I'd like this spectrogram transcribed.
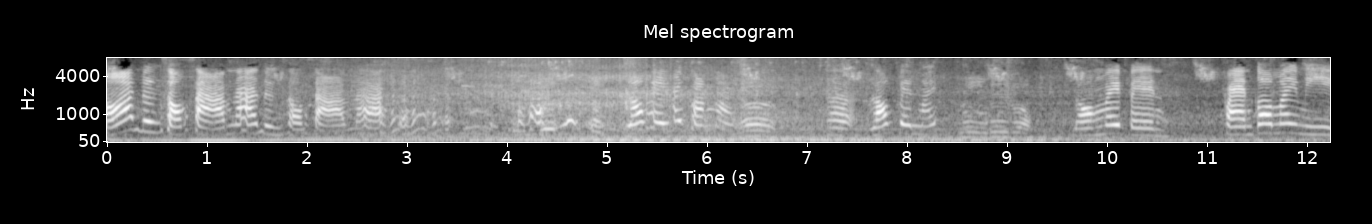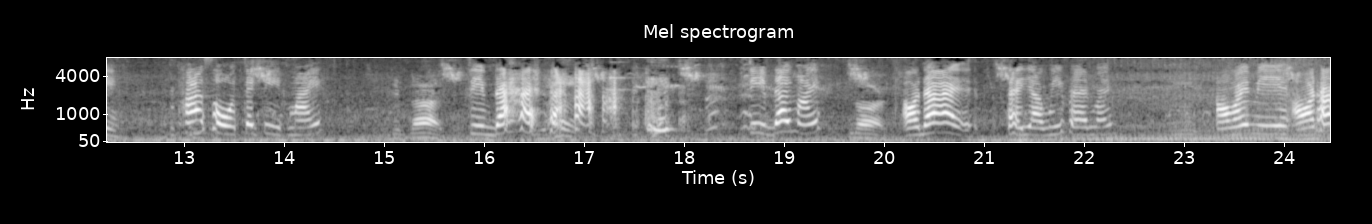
อ๋อหนึ่งสองสามนะคะหนึ่งสองสามนะคะร้องเพลงให้ฟังหน่อย เออเออร้องเป็นไหมไม่ได้หรอกร้องไม่เป็น แฟนก็ไม่มี ถ้าโสดจะจีบไหม จิบได้จีบได้ จีบได้ไหมได้อ๋อได้ แต่อยากมีแฟนไหมอืมอ๋อไม่มีอ๋อถ้า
